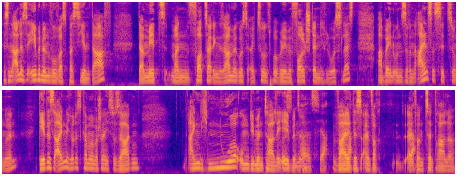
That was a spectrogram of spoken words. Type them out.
Das sind alles Ebenen, wo was passieren darf damit man vorzeitigen Samenerguss, Erektionsprobleme vollständig loslässt. Aber in unseren Einzelsitzungen geht es eigentlich, oder das kann man wahrscheinlich so sagen, eigentlich nur um die mentale Ebene, ja. weil ja. das einfach, einfach ja. ein zentraler,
